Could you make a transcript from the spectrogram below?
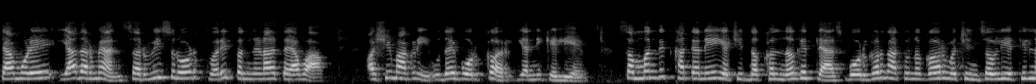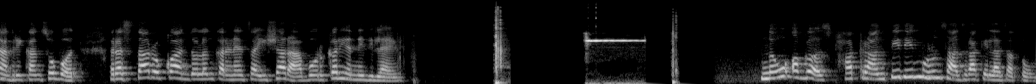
त्यामुळे या दरम्यान सर्व्हिस रोड त्वरित बनण्यात यावा अशी मागणी उदय बोरकर यांनी केली आहे. संबंधित खात्याने याची दखल न घेतल्यास बोरघर नातूनगर व चिंचवली येथील नागरिकांसोबत रस्ता रोको आंदोलन करण्याचा इशारा बोरकर यांनी दिलाय. नऊ ऑगस्ट हा क्रांती दिन म्हणून साजरा केला जातो.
